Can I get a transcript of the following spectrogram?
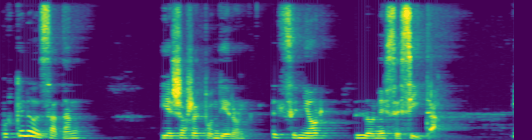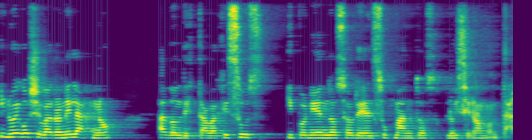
¿por qué lo desatan? Y ellos respondieron, el Señor lo necesita. Y luego llevaron el asno a donde estaba Jesús y poniendo sobre él sus mantos, lo hicieron montar.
